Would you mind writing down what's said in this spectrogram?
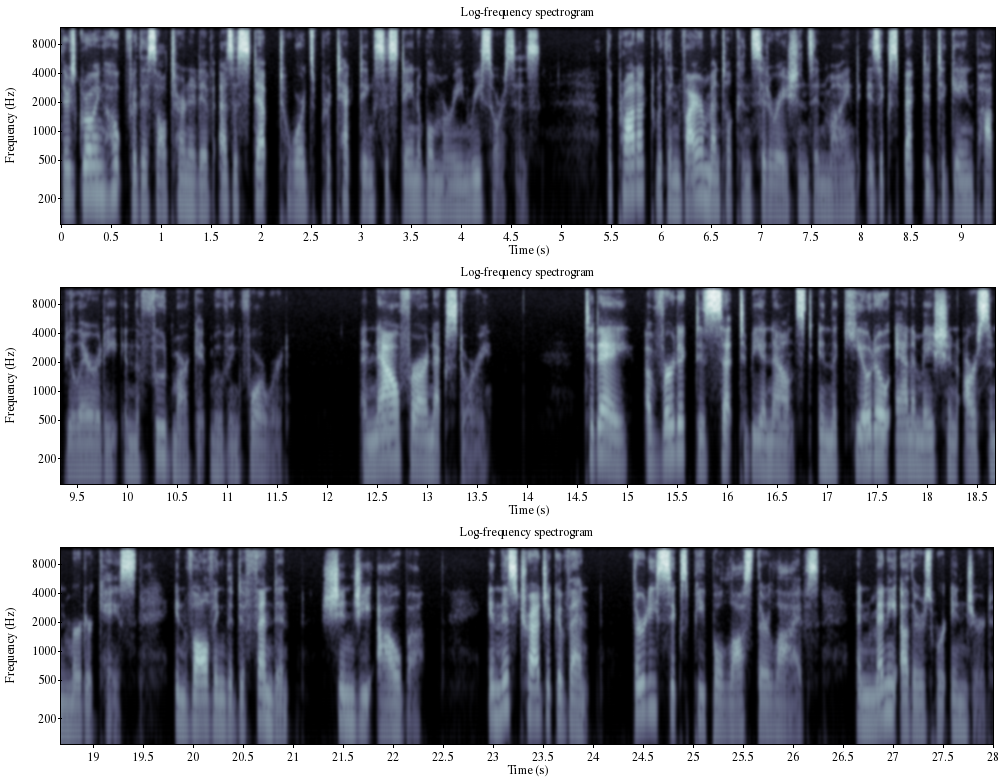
there's growing hope for this alternative as a step towards protecting sustainable marine resources. The product, with environmental considerations in mind, is expected to gain popularity in the food market moving forward. And now for our next story. Today, a verdict is set to be announced in the Kyoto Animation arson murder case involving the defendant, Shinji Aoba. In this tragic event, 36 people lost their lives, and many others were injured.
